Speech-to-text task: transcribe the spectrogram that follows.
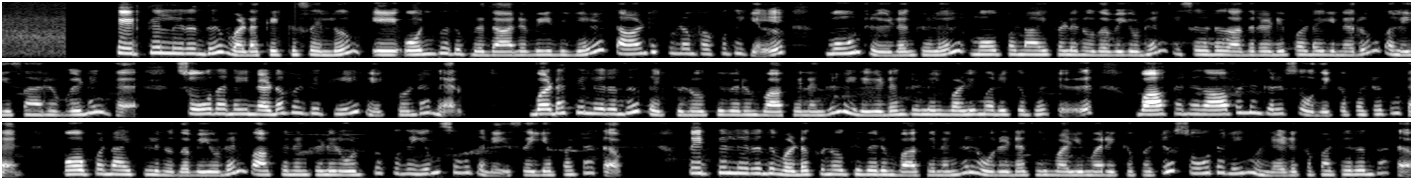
தெற்கில் இருந்து வடக்கிற்கு செல்லும் ஏ ஒன்பது பிரதான வீதியில் தாண்டிக்குளம் பகுதியில் மூன்று இடங்களில் மோப்ப நாய்களின் உதவியுடன் விசேட அதிரடிப்படையினரும் போலீசாரும் இணைந்து சோதனை நடவடிக்கையை மேற்கொண்டனர். வடக்கிலிருந்து தெற்கு நோக்கி வரும் வாகனங்கள் இரு இடங்களில் வழிமறிக்கப்பட்டு வாகன ஆவணங்கள் சோதிக்கப்பட்டதுடன் மோப்ப நாய்களின் உதவியுடன் வாகனங்களின் உட்பகுதியும் சோதனை செய்யப்பட்டது. தெற்கில் இருந்து வடக்கு நோக்கி வரும் வாகனங்கள் ஓரிடத்தில் வழிமறிக்கப்பட்டு சோதனை முன்னெடுக்கப்பட்டிருந்தது.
